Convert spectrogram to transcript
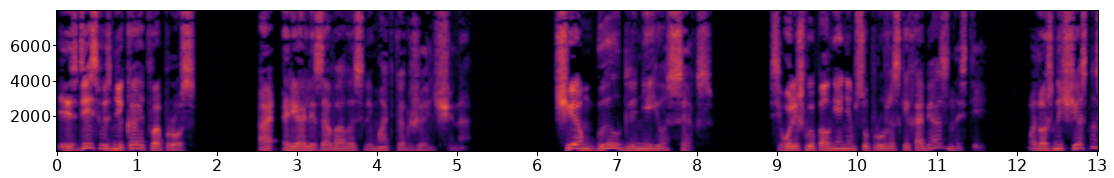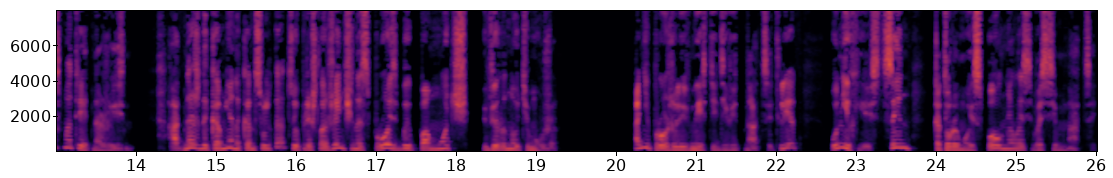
И здесь возникает вопрос, а реализовалась ли мать как женщина? Чем был для нее секс? Всего лишь выполнением супружеских обязанностей? Мы должны честно смотреть на жизнь. Однажды ко мне на консультацию пришла женщина с просьбой помочь вернуть мужа. Они прожили вместе 19 лет, у них есть сын, которому исполнилось 18.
